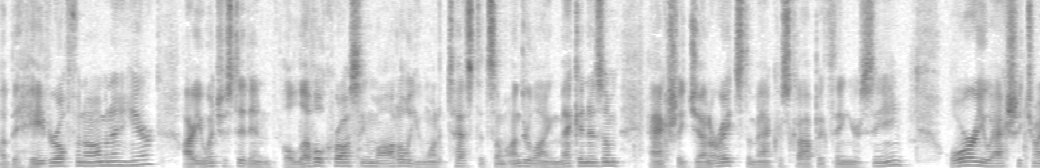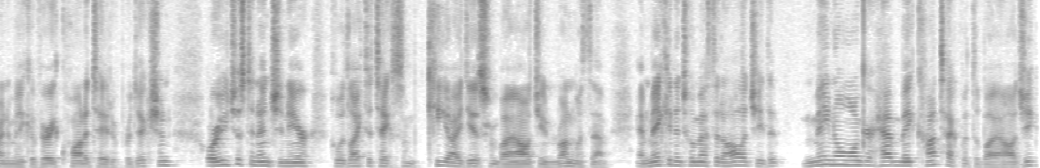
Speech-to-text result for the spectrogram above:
a behavioral phenomenon here? Are you interested in a level crossing model? You want to test that some underlying mechanism actually generates the macroscopic thing you're seeing? Or are you actually trying to make a very quantitative prediction? Or are you just an engineer who would like to take some key ideas from biology and run with them and make it into a methodology that may no longer have make contact with the biology,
